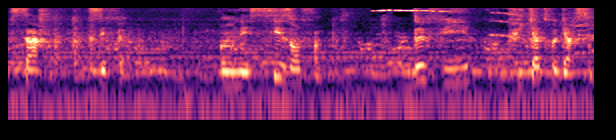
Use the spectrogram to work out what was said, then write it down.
Ça, c'est fait. On est six enfants. Deux filles, puis quatre garçons.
